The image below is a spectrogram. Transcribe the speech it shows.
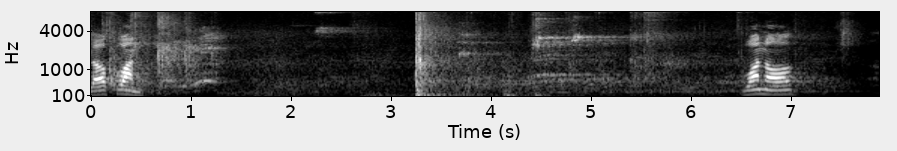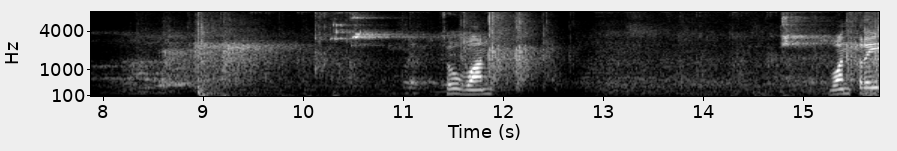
Love one. One all. 2 1 1 3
